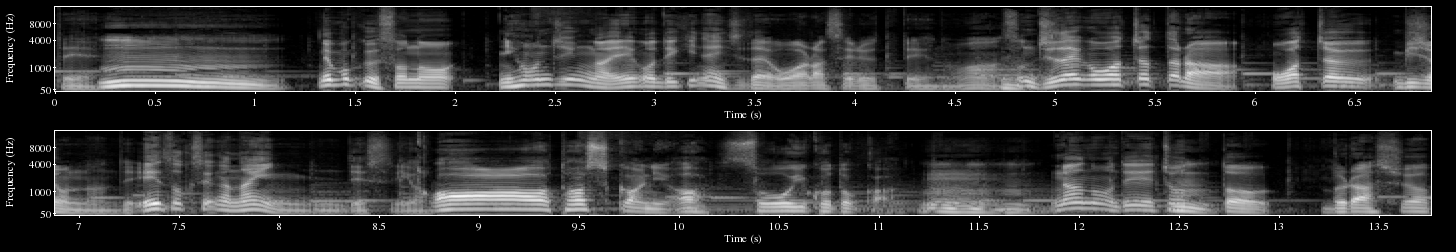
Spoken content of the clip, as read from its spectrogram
て、ううん。で僕その日本人が英語できない時代を終わらせるっていうのは、その時代が終わっちゃったら終わっちゃうビジョンなんで永続性がないんですよ。あー確かに。あそういうことか。うんうんなのでちょっとブラッシュアッ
